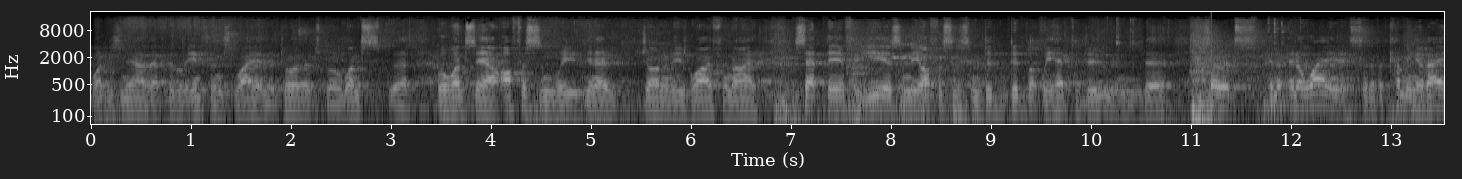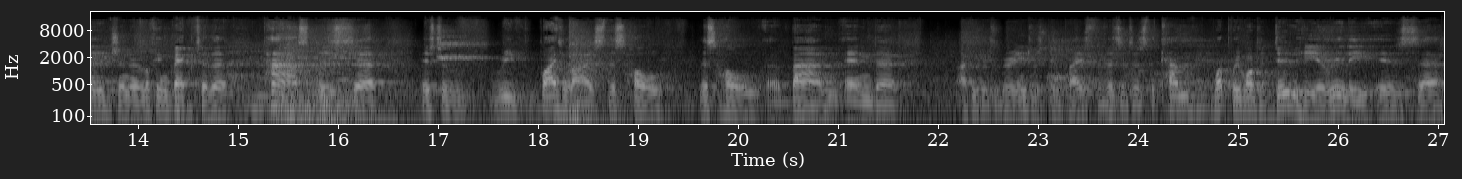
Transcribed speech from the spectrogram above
what is now that little entrance way and the toilets were once uh, were once our office, and we, you know, John and his wife and I sat there for years in the offices and did, did what we had to do. And uh, so it's in a, in a, way it's sort of a coming of age and a looking back to the past is uh, is to revitalise this whole this whole uh, barn and. Uh, I think it's a very interesting place for visitors to come. What we want to do here really is uh,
